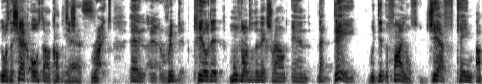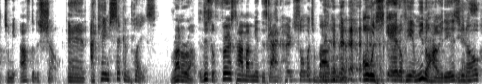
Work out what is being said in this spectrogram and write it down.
It was the Shaq O style competition, Yes. right? And I ripped it, killed it, moved on to the next round. And that day we did the finals. Jeff came up to me after the show, and I came second place. Runner up. This is the first time I met this guy. I heard so much about him and always scared of him. You know how it is, you know.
